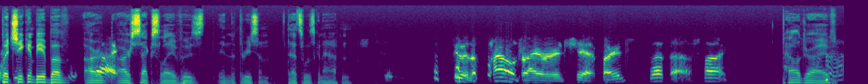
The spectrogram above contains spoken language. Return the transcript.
but she can be above our our sex slave who's in the threesome. That's what's gonna happen. doing the pile driver and shit, birds. What the fuck? Pile drive.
